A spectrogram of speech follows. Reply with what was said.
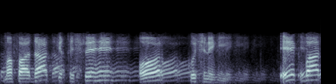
مفادات کے قصے ہیں اور کچھ نہیں۔ ایک بات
